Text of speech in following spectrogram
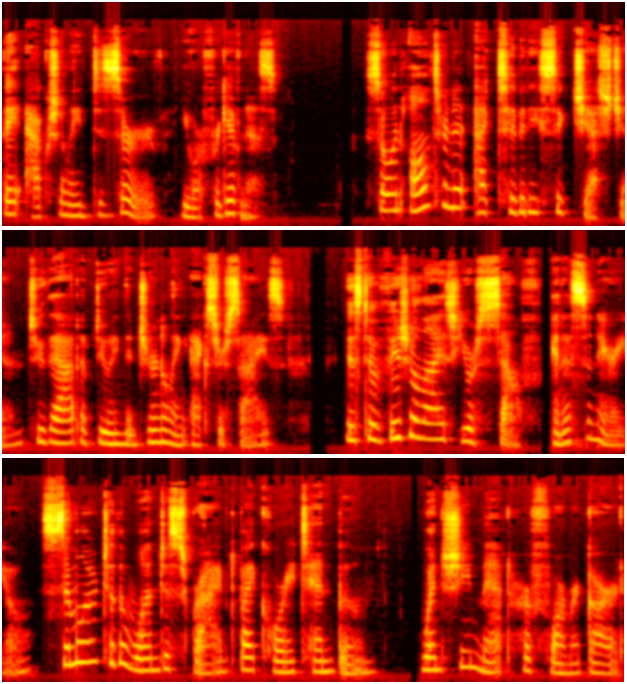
they actually deserve your forgiveness. So, an alternate activity suggestion to that of doing the journaling exercise is to visualize yourself in a scenario similar to the one described by Corrie ten Boom when she met her former guard.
